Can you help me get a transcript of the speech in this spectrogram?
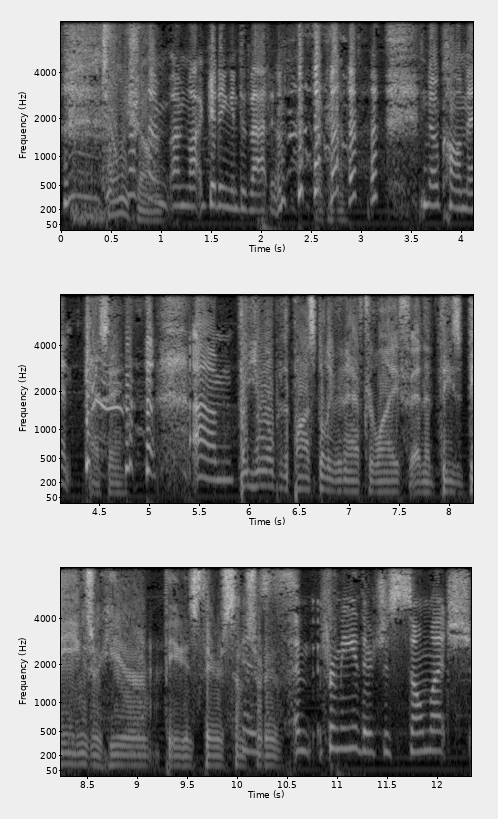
Tell me, I'm, Sean. I'm not getting into that. no comment. I see. Um, but you're open to the possibility of an afterlife, and that these beings are here because there's some sort of. um, for me, there's just so much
